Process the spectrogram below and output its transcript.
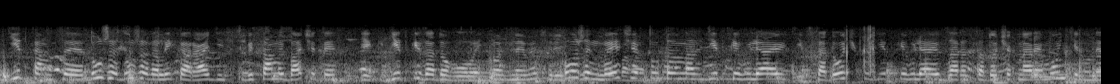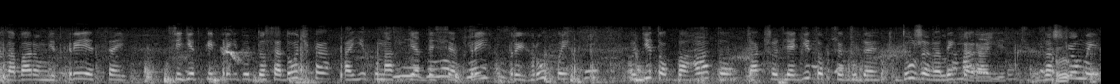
Діткам це дуже-дуже велика радість. Ви самі бачите, як дітки задоволені. Кожен вечір тут у нас дітки гуляють, і в садочку дітки гуляють. Зараз садочок на ремонті, ну незабаром відкриється. Всі дітки прийдуть до садочка, а їх у нас 53, три групи. Діток багато, так що для діток це буде дуже велика радість. За що ми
